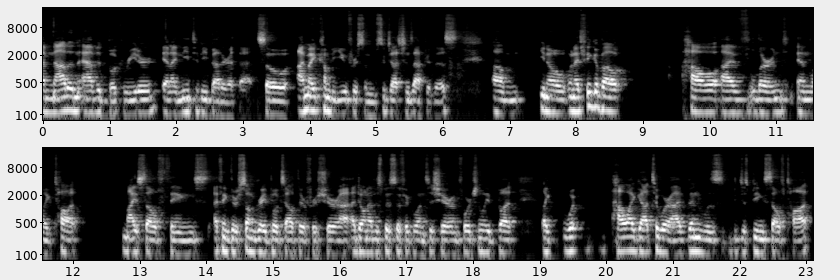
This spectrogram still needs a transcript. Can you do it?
am not an avid book reader and I need to be better at that. So I might come to you for some suggestions after this. Um, you know, when I think about how I've learned and like taught myself things. I think there's some great books out there for sure. I, I don't have a specific one to share, unfortunately, but like what how I got to where I've been was just being self-taught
